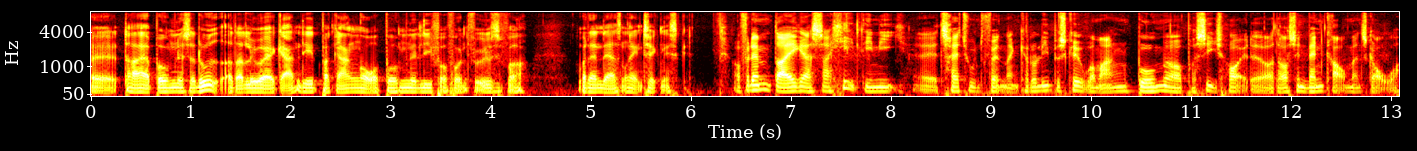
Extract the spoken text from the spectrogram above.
øh, der er bommene sat ud, og der løber jeg gerne lige et par gange over bommene, lige for at få en følelse for, hvordan det er sådan rent teknisk. Og for dem, der ikke er så helt inde i øh, 3000 forandring, kan du lige beskrive, hvor mange bomme og præcis højde, og der er også en vandkrav, man skal over,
